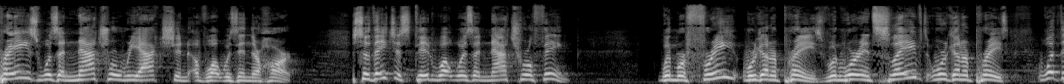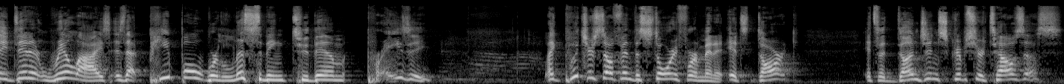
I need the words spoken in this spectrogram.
praise was a natural reaction of what was in their heart. So they just did what was a natural thing. When we're free, we're going to praise. When we're enslaved, we're going to praise. What they didn't realize is that people were listening to them praising. Like, put yourself in the story for a minute. It's dark, it's a dungeon, scripture tells us.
